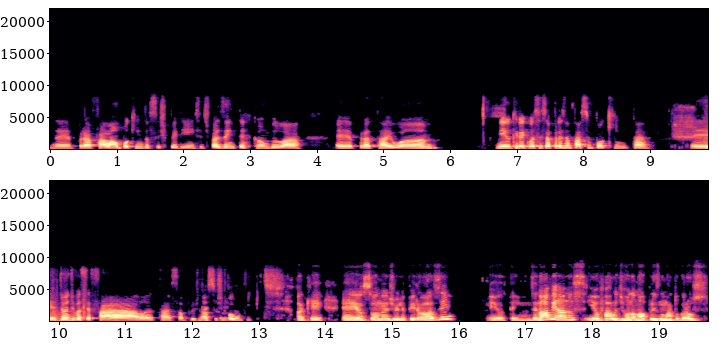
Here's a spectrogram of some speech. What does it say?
né, para falar um pouquinho da sua experiência de fazer intercâmbio lá é, para Taiwan. Amigo, eu queria que você se apresentasse um pouquinho, tá? É, de onde você fala, tá? Só para os nossos okay. ouvintes. Ok. É, eu sou Ana Júlia Pirose, eu tenho 19 anos e eu falo de Rondonópolis, no Mato Grosso.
